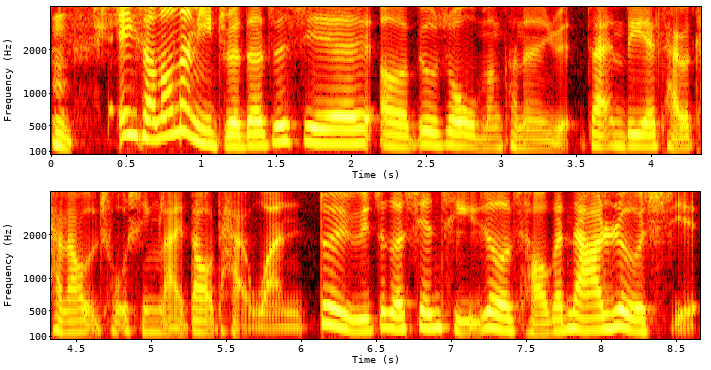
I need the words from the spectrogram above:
嗯，哎，小东，那你觉得这些呃，比如说我们可能在 NBA 才会看到的球星来到台湾，对于这个掀起热潮跟大家热血，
